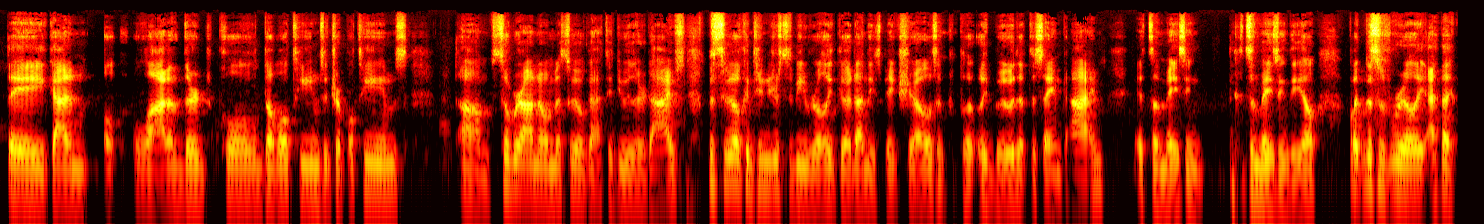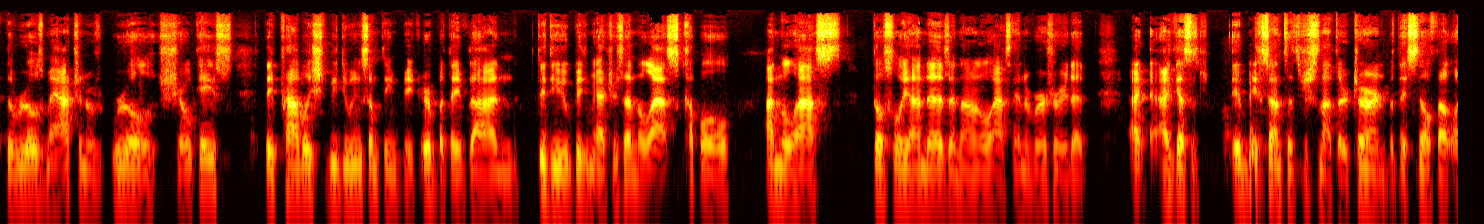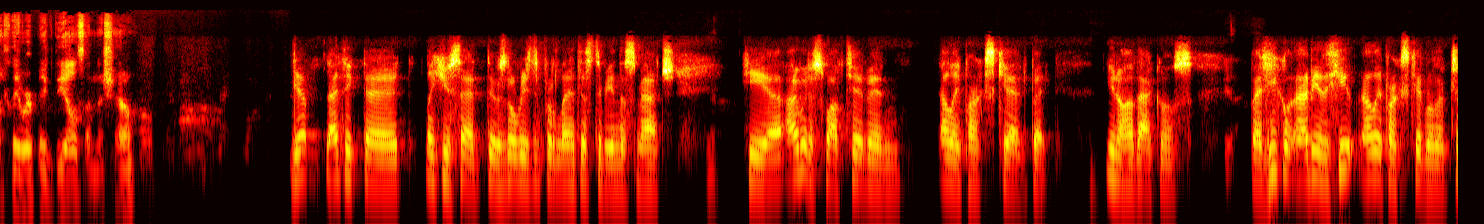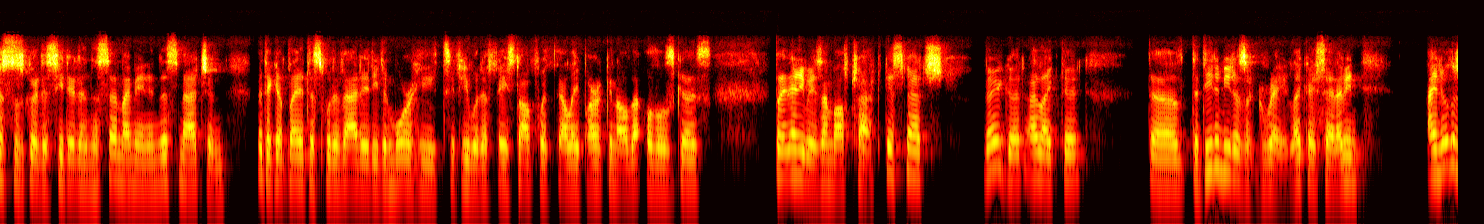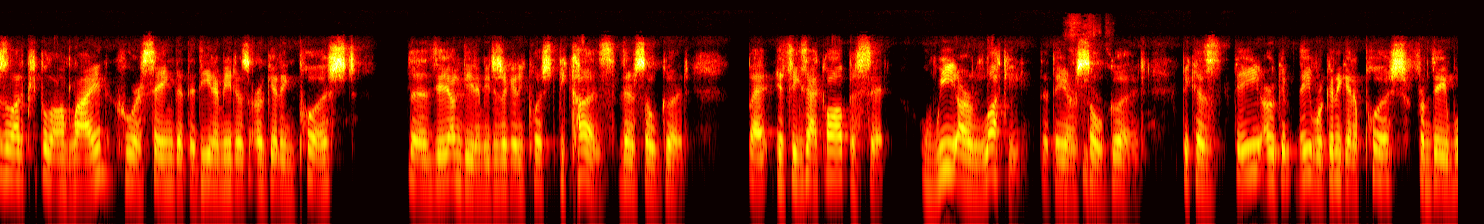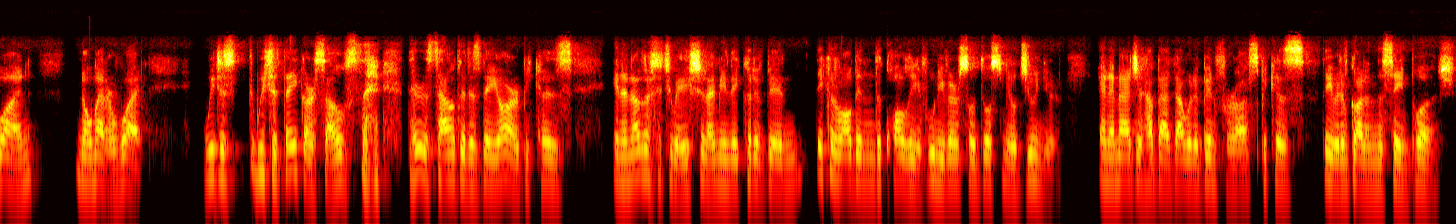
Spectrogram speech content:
they got a lot of their cool double teams and triple teams. Um, Soberano and Místico got to do their dives. Místico continues to be really good on these big shows and completely booed at the same time. It's amazing. It's amazing deal. But this is really, I think, the real match and a real showcase they probably should be doing something bigger, but they've gotten to do big matches on the last couple, on the last Dos Leyendas and on the last anniversary. That I, I guess it makes sense. It's just not their turn, but they still felt like they were big deals on the show. Yep, I think that, like you said, there was no reason for Atlantis to be in this match. Yeah. He, uh, I would have swapped him in LA Park's kid, but you know how that goes. But he, I mean, he, LA Park's kid will look just as good as he did in the semi main in this match, and I think Atlantis would have added even more heat if he would have faced off with LA Park and all that, all those guys. But anyways, I'm off track. This match, very good. I liked it. The the Dinamitas are great. Like I said, I mean, I know there's a lot of people online who are saying that the Dinamitas are getting pushed the, the young Dynamitas are getting pushed because they're so good. But it's the exact opposite. We are lucky that they are so good because they are they were going to get a push from day one, no matter what. We just we should thank ourselves that they're as talented as they are because in another situation, I mean, they could have been they could have all been the quality of Universo dos Mil Junior, and imagine how bad that would have been for us because they would have gotten the same push.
